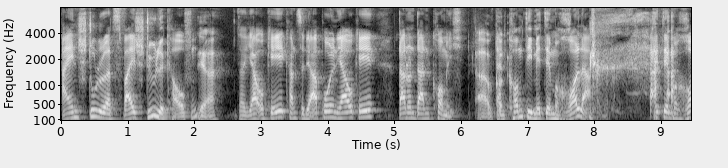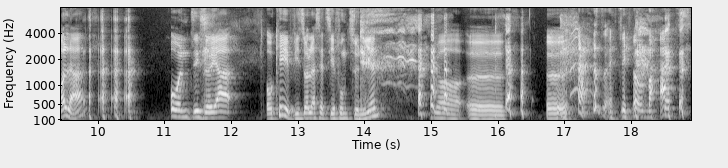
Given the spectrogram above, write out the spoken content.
einen Stuhl oder zwei Stühle kaufen. Ja. Sag, ja, okay, kannst du dir abholen? Ja, okay, dann und dann komme ich. Ah, okay. Dann kommt die mit dem Roller. mit dem Roller. Und ich so, ja, okay, wie soll das jetzt hier funktionieren? ja, äh, äh, was?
